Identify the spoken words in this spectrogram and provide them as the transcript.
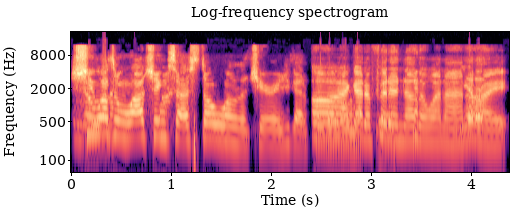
she wasn't watching, so I stole one of the cherries. You got to. Oh, I got to put another one on. All right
